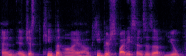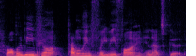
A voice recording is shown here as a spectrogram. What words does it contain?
and and just keep an eye out. Keep your spidey senses up. You'll probably be probably be fine, and that's good.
